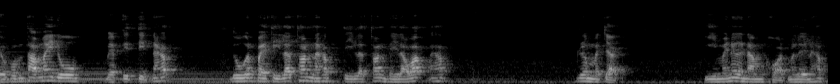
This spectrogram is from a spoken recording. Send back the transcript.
ดี๋ยวผมทำให้ดูแบบติดๆนะครับ ดูกันไปทีละท่อนนะครับ ทีละท่อนทีละวักนะครับ เริ่มมาจาก E minor นำคอร์ดมาเลยนะครับ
